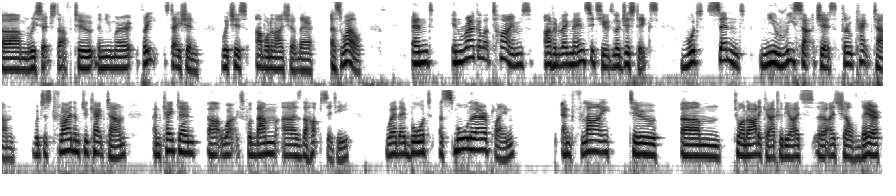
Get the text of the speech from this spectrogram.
um, research stuff to the Neumayer 3 station, which is up on an ice shelf there as well. And in regular times, Alfred Wegener Institute Logistics would send new researchers through Cape Town, would just fly them to Cape Town and Cape Town uh, works for them as the hub city, where they bought a smaller airplane and fly to um, to Antarctica to the ice uh, ice shelf there,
